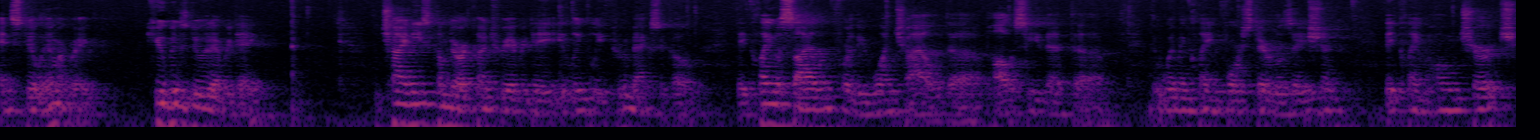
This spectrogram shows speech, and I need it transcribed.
and still immigrate. Cubans do it every day. The Chinese come to our country every day illegally through Mexico. They claim asylum for the one-child uh, policy that uh, the women claim forced sterilization. They claim home church,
